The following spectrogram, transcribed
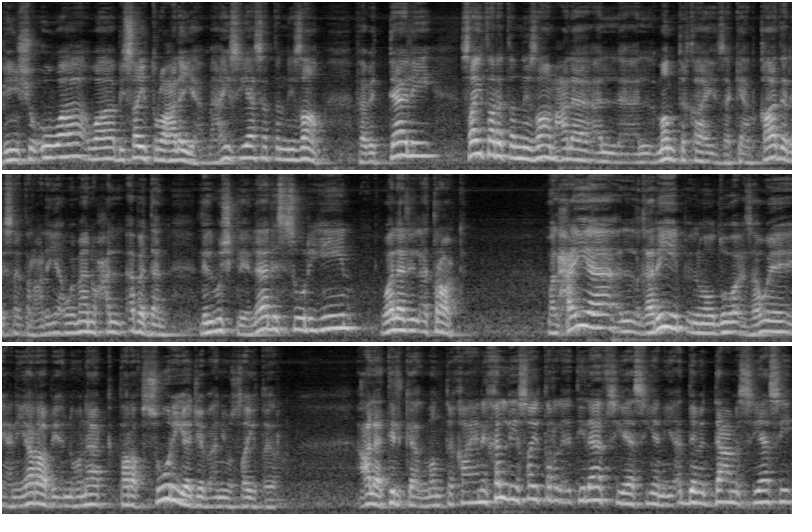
بينشئوها وبيسيطروا عليها ما هي سياسة النظام. فبالتالي سيطرة النظام على المنطقة إذا كان قادر يسيطر عليها هو ما نحل أبدا للمشكلة لا للسوريين ولا للأتراك. والحقيقة الغريب الموضوع إذا هو يعني يرى بأن هناك طرف سوري يجب أن يسيطر على تلك المنطقة يعني خلي يسيطر الائتلاف سياسيا يقدم الدعم السياسي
